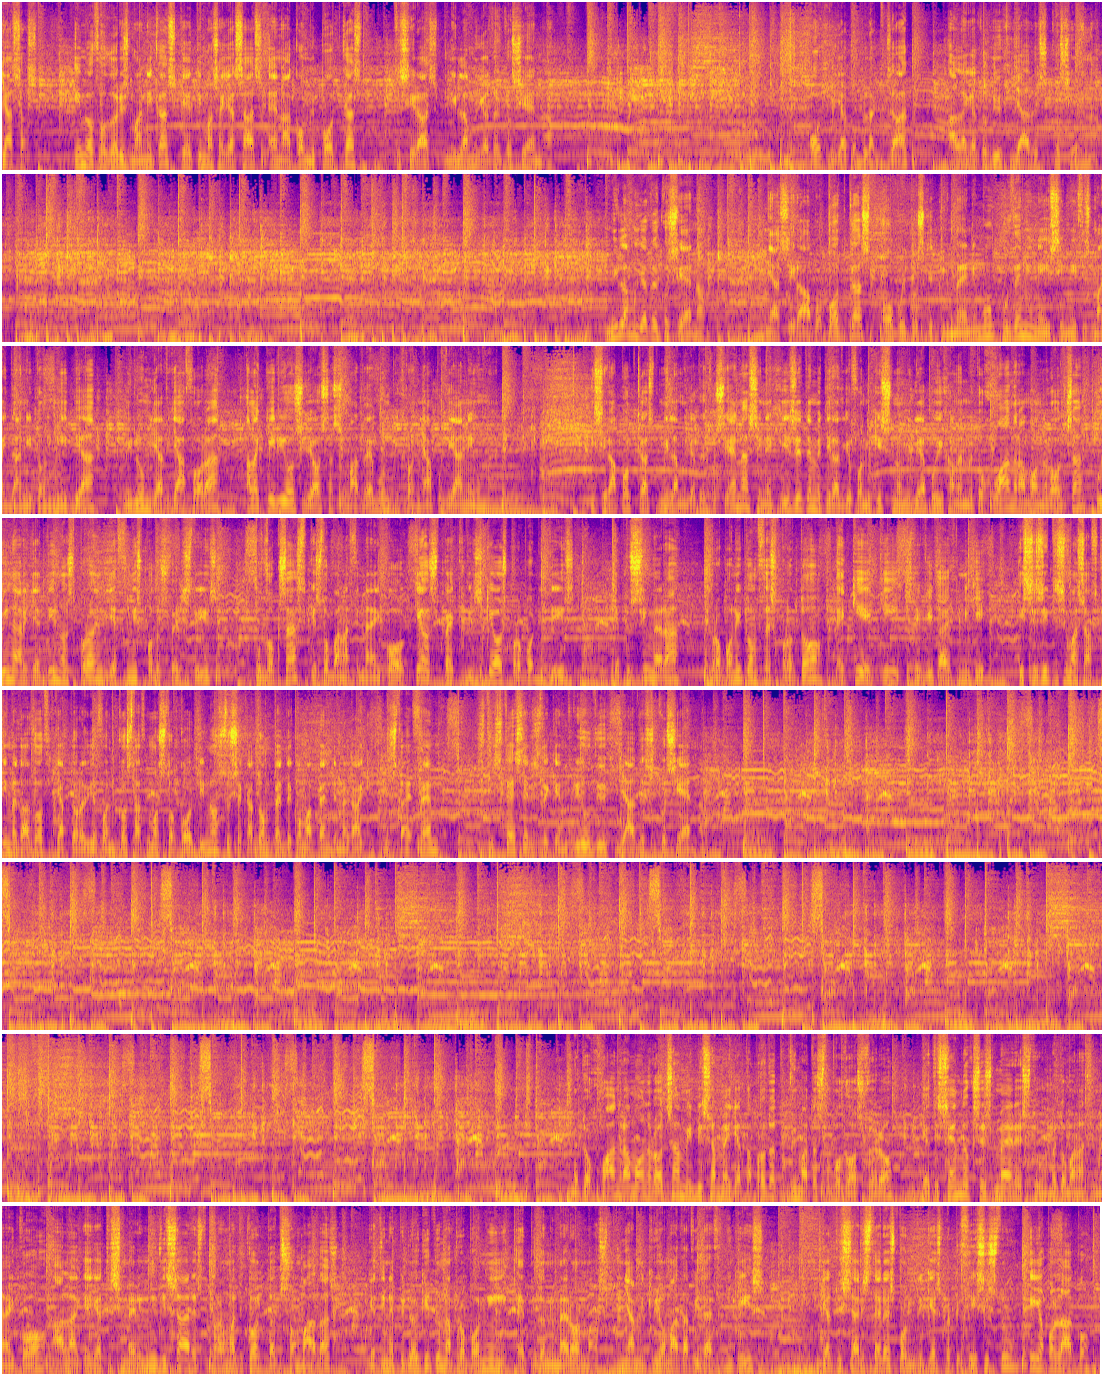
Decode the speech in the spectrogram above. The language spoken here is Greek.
Γεια σας, είμαι ο Θοδωρής Μανίκας και ετοίμασα για σας ένα ακόμη podcast της σειράς «Μίλα μου για το 21». Όχι για το Blackjack, αλλά για το 2021. Μίλα μου για το 21. Μια σειρά από podcast όπου οι προσκεκλημένοι μου που δεν είναι οι συνήθεις μαϊντανοί των media μιλούν για διάφορα αλλά κυρίως για όσα σημαδεύουν τη χρονιά που διανύουμε. Η σειρά podcast Μίλα μου για το 21 συνεχίζεται με τη ραδιοφωνική συνομιλία που είχαμε με τον Χουάν Ραμόν Ρότσα που είναι Αργεντίνος πρώην διεθνής ποδοσφαιριστής που δοξάστηκε στον Παναθηναϊκό και ως παίκτης και ως προπονητής και που σήμερα προπονεί τον Θεσπρωτό εκεί εκεί στη Β' Εθνική. Η συζήτηση μας αυτή μεταδόθηκε από το ραδιοφωνικό σταθμό στο Κόκκινο στους 105,5 μεγάκυκλους στα FM στις 4 Δεκεμβρίου 2021. Με τον Χουάν Ραμόν Ρότσα μιλήσαμε για τα πρώτα του βήματα στο ποδόσφαιρο, για τις ένδοξες μέρες του με τον Παναθηναϊκό, αλλά και για τη σημερινή δυσάρεστη πραγματικότητα της ομάδας, για την επιλογή του να προπονεί επί των ημερών μας μια μικρή ομάδα β' εθνικής, για τις αριστερές πολιτικές πεπιθήσεις του και για πολλά ακόμη.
